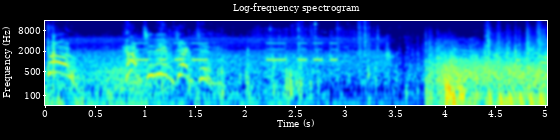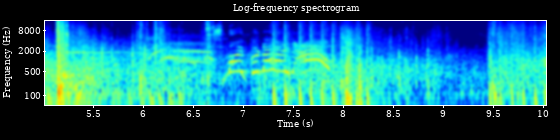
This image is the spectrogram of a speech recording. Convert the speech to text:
Go! Capture the objective! Smoke grenade out! I'm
